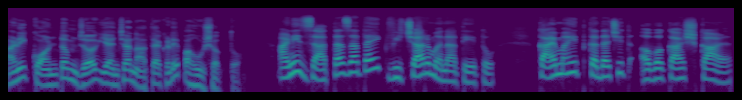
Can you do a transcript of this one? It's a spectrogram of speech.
आणि क्वांटम जग यांच्या नात्याकडे पाहू शकतो. आणि जाता जाता एक विचार मनात येतो. काय माहीत कदाचित अवकाश काळ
